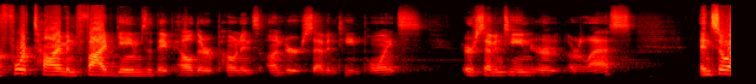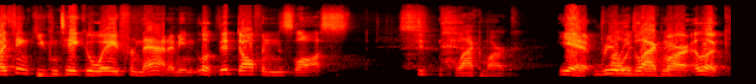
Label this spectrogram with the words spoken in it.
fourth time in five games that they've held their opponents under 17 points or 17 or, or less. And so I think you can take away from that. I mean, look, the Dolphins lost. Black mark. Yeah, really Always black mark. Look,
